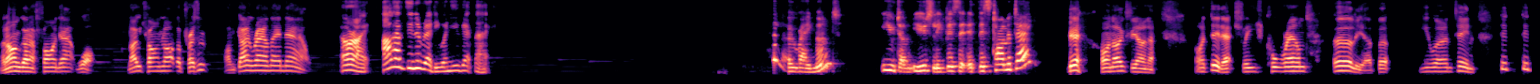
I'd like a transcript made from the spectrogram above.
And I'm going to find out what. No time like the present. I'm going round there now. all right, I'll have dinner ready when you get back. Hello, Raymond. You don't usually visit at this time of day. Yeah, I know, Fiona. I did actually call round earlier, but you weren't in. Did did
